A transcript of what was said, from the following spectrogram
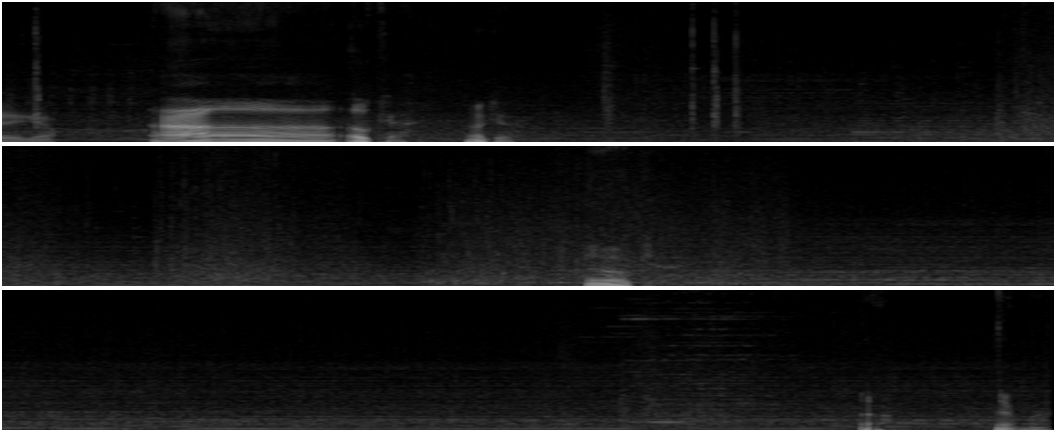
There you go. Ah, okay, okay. Okay. Oh, never mind.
